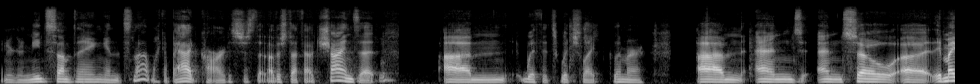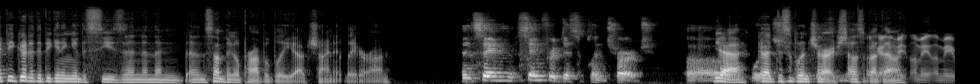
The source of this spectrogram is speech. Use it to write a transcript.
and you're going to need something and it's not like a bad card it's just that other stuff outshines it um, with its Witchlight Glimmer um, and and so uh, it might be good at the beginning of the season and then and something will probably outshine it later on And same same for discipline charge. Uh, yeah which- good discipline which charge tell us about Okay, that let one me, let me let me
